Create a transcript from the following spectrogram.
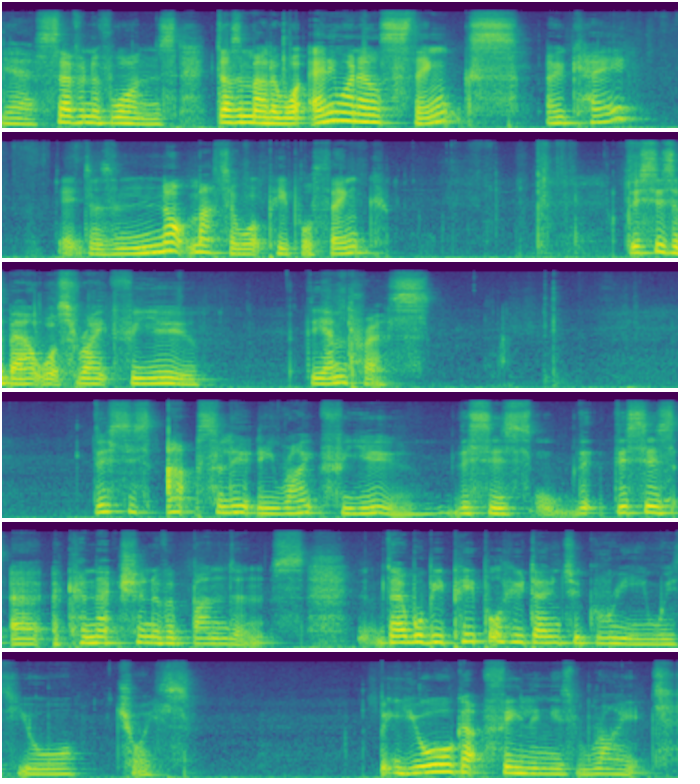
Yeah, seven of wands. Doesn't matter what anyone else thinks. Okay, it does not matter what people think. This is about what's right for you. The Empress. This is absolutely right for you. This is this is a, a connection of abundance. There will be people who don't agree with your choice but your gut feeling is right.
